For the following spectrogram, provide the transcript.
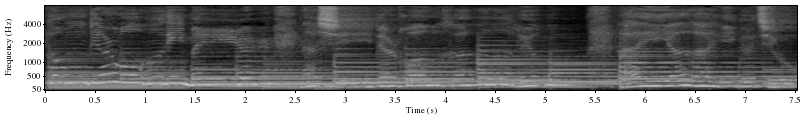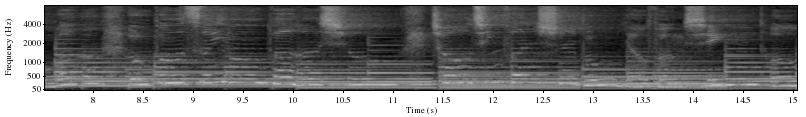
东边我的美人儿，那西边黄河流。来呀来个酒啊，哦不醉不罢休。愁情烦事不要放心头。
